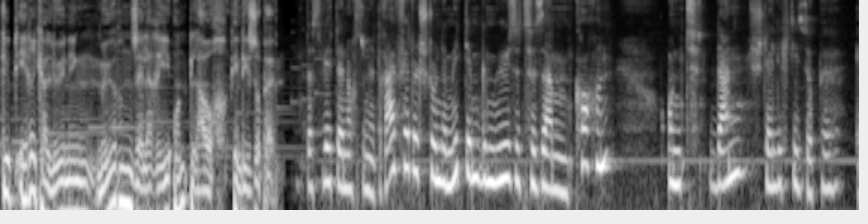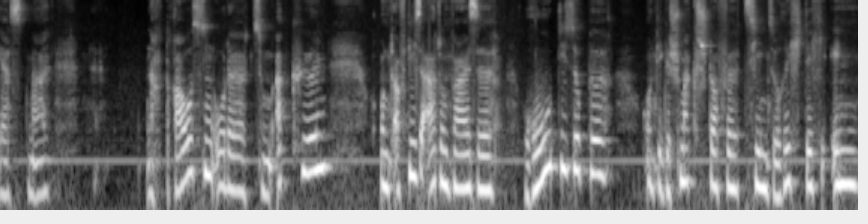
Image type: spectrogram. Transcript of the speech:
gibt Erika Löning Möhren, Sellerie und Lauch in die Suppe. Das wird dann noch so eine Dreiviertelstunde mit dem Gemüse zusammen kochen. Und dann stelle ich die Suppe erstmal nach draußen oder zum Abkühlen. Und auf diese Art und Weise ruht die Suppe und die Geschmacksstoffe ziehen so richtig in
